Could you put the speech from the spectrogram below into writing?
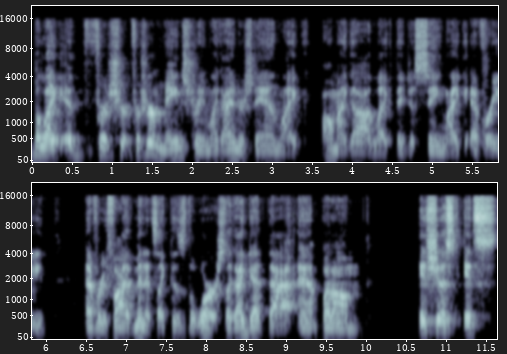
but like it, for sure, for sure, mainstream. Like I understand. Like oh my god, like they just sing like every every five minutes. Like this is the worst. Like I get that, and but um, it's just it's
